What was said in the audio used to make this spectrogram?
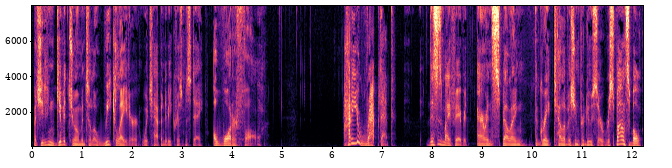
but she didn't give it to him until a week later, which happened to be Christmas Day. A waterfall. How do you wrap that? This is my favorite. Aaron Spelling, the great television producer, responsible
